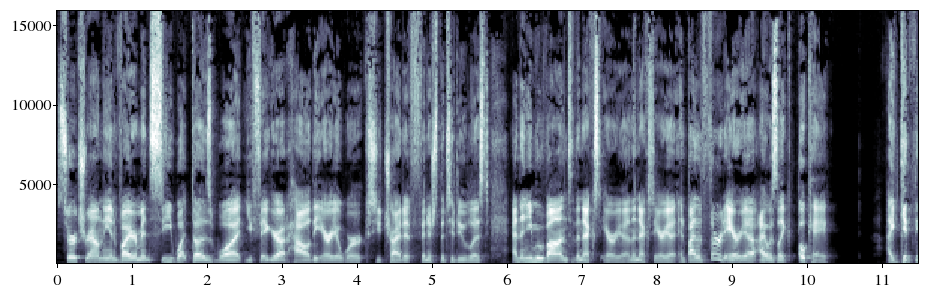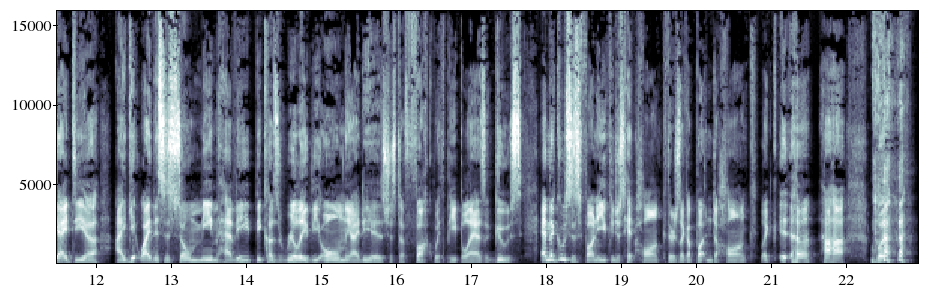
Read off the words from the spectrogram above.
search around the environment, see what does what, you figure out how the area works, you try to finish the to do list, and then you move on to the next area and the next area. And by the third area, I was like, okay, I get the idea. I get why this is so meme heavy because really the only idea is just to fuck with people as a goose. And the goose is funny. You can just hit honk. There's like a button to honk. Like, huh, haha. But,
